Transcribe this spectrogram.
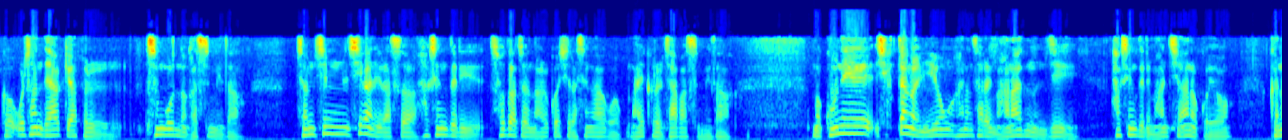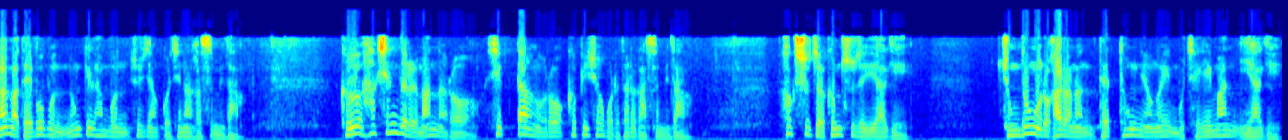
그 울산대학교 앞을 선거운동 갔습니다. 점심 시간이라서 학생들이 쏟아져 나올 것이라 생각하고 마이크를 잡았습니다. 뭐 군내 식당을 이용하는 사람이 많았는지 학생들이 많지 않았고요. 그나마 대부분 눈길 한번 주지 않고 지나갔습니다. 그 학생들을 만나러 식당으로 커피숍으로 들어갔습니다. 흑수저, 금수저 이야기, 중동으로 가라는 대통령의 무책임한 이야기,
